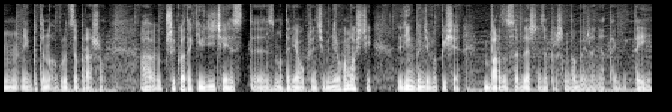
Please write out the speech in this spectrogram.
mm, jakby ten ogród zapraszał. A przykład, jaki widzicie, jest z materiału Kręcimy Nieruchomości. Link będzie w opisie. Bardzo serdecznie zapraszam do obejrzenia tej, tej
